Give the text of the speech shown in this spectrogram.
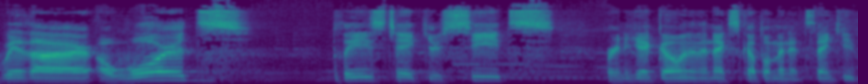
with our awards. Please take your seats. We're going to get going in the next couple minutes. Thank you.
